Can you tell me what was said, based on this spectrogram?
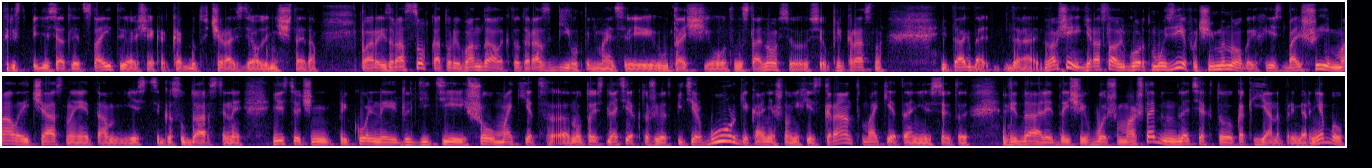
350 лет стоит и вообще как, как будто вчера сделали, не считая там пары изразцов, которые вандалы кто-то разбил, понимаете ли, и утащил. Вот в остальном все, все прекрасно и так далее. Да. Ну, вообще Ярославль город музеев, очень много их. Есть большие, малые, частные, там есть государственные. Есть очень прикольные для детей шоу-макет. Ну, то есть для тех, кто живет в Петербурге, конечно, конечно, у них есть грант, макеты, они все это видали, да еще и в большем масштабе. Но для тех, кто, как я, например, не был,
